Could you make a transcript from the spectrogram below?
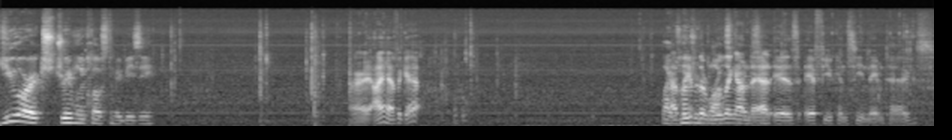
You are extremely close to me, BZ. Alright, I have a gap. Like I believe the ruling on that is if you can see name tags.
